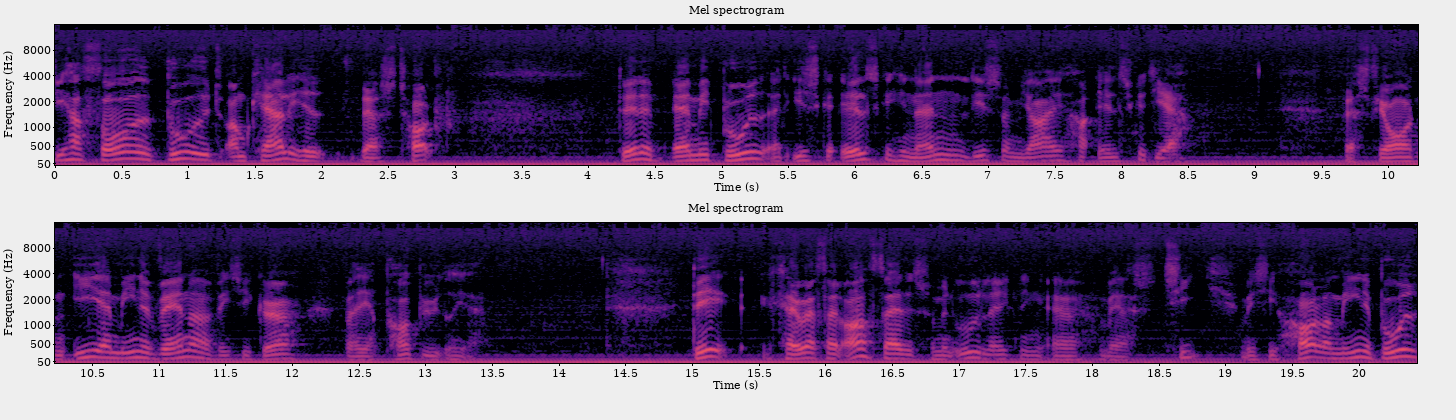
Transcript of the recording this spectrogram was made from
De har fået budet om kærlighed, vers 12. Dette er mit bud, at I skal elske hinanden, ligesom jeg har elsket jer. Vers 14. I er mine venner, hvis I gør, hvad jeg påbyder jer. Det kan i hvert fald opfattes som en udlægning af vers 10. Hvis I holder mine bud,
